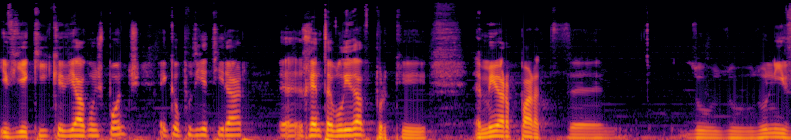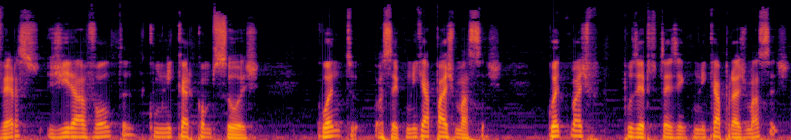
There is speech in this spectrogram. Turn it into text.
e vi aqui que havia alguns pontos em que eu podia tirar eh, rentabilidade, porque a maior parte da- do, do- do universo gira à volta de comunicar com pessoas. Quanto, ou seja, comunicar para as massas. Quanto mais poder tu tens em comunicar para as massas,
